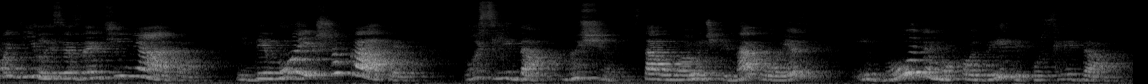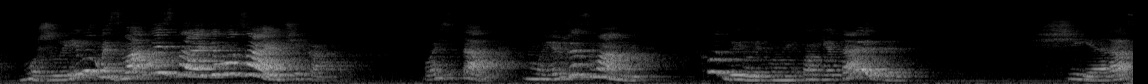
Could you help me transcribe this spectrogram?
поділися зайченята. Йдемо їх шукати. По слідах. Ну що, ставимо ручки на пояс і будемо ходити по слідах. Можливо, ми з вами знайдемо зайчика. Ось так. Ми вже з вами ходили по них, пам'ятаєте? Ще раз.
